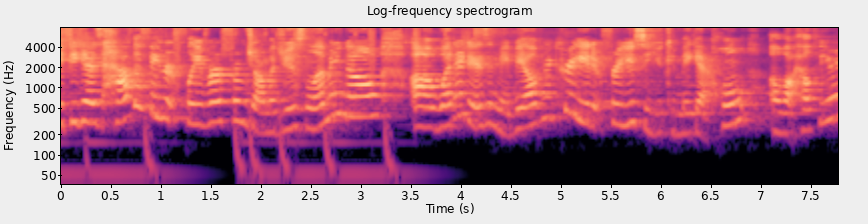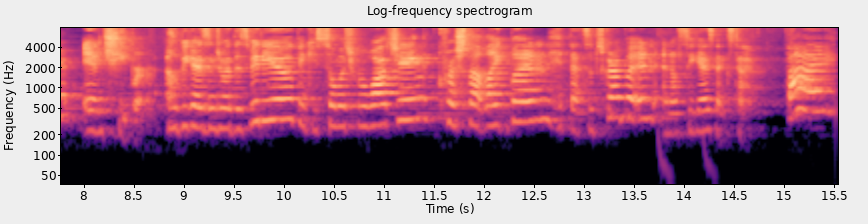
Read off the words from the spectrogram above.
If you guys have a favorite flavor from Jamba Juice, let me know uh, what it is and maybe I'll recreate it for you so you can make it at home a lot healthier and cheaper. I hope you guys enjoyed this video. Thank you so much for watching. Crush that like button, hit that subscribe button, and I'll see you guys next time. Bye!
